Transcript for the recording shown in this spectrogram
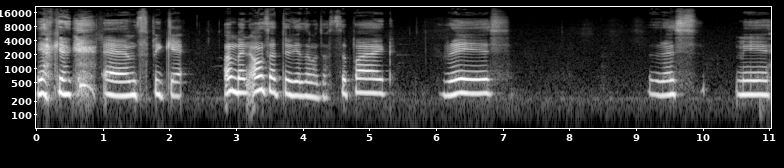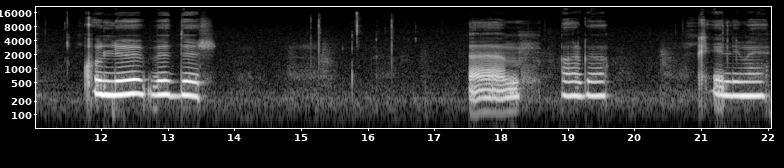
Yak yak. Um, spike. Ama ben 10 saattir yazamadım. Spike. Res. Resmi kulübüdür. Um, argo kelime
